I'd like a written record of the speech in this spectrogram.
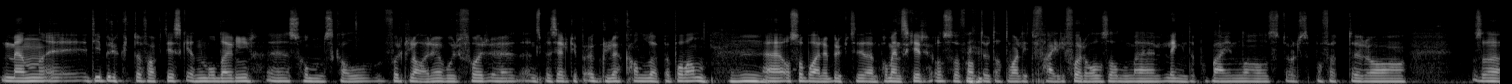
men eh, de brukte faktisk en modell uh, som skal forklare hvorfor uh, en spesiell type øgle kan løpe på vann. Mm. Uh, og så bare brukte de den på mennesker, og så fant de ut at det var litt feil forhold sånn med lengde på bein og størrelse på føtter. og så,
